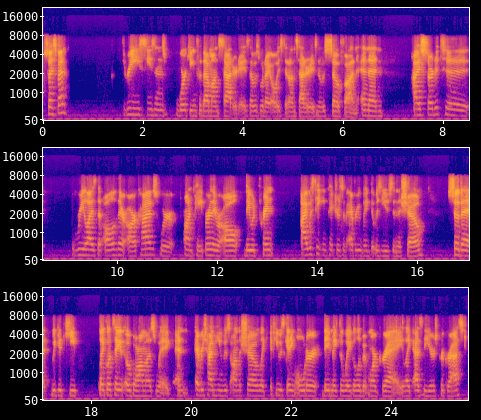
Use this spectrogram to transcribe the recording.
so I spent three seasons working for them on Saturdays. That was what I always did on Saturdays, and it was so fun. And then I started to realize that all of their archives were on paper. They were all they would print. I was taking pictures of every wig that was used in the show, so that we could keep like let's say Obama's wig, and every time he was on the show, like if he was getting older, they'd make the wig a little bit more gray, like as the years progressed.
